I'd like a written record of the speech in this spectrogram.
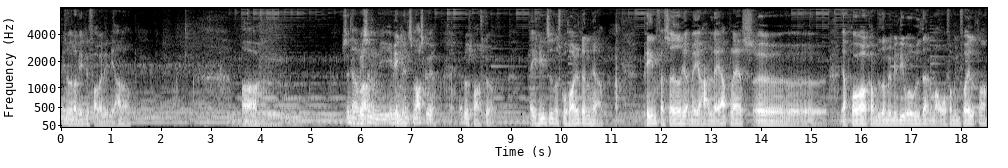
Det er noget, der virkelig fucker din hjerne op. Og Så du Jeg blev sådan i, i virkeligheden småskør? Jeg blev småskør. Af hele tiden at skulle holde den her pæne facade her med, at jeg har en læreplads. Øh, jeg prøver at komme videre med mit liv og uddanne mig over for mine forældre.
